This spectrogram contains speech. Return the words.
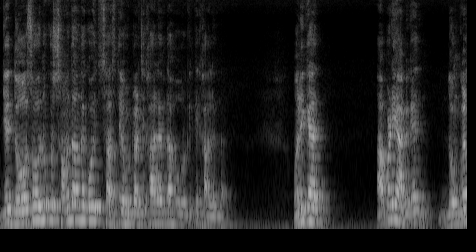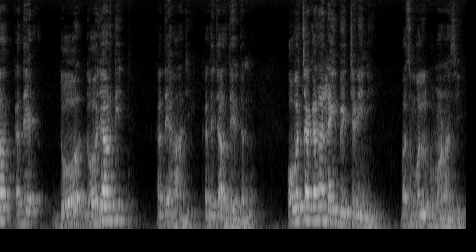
ਜੇ 200 ਨੂੰ ਕੋਈ ਸਮਝਦਾ ਹੁੰਦਾ, ਕੋਈ ਸਸਤੇ ਹੋਟਲ 'ਚ ਖਾ ਲੈਂਦਾ, ਹੋਰ ਕਿਤੇ ਖਾ ਲੈਂਦਾ। ਉਹਨੇ ਕਿਹਾ ਆਪਣੇ ਆਪ ਹੀ ਕਹਿੰਦੇ ਦੋਂਗਲਾ ਕਹਿੰਦੇ 2 2000 ਦੀ? ਕਹਿੰਦੇ ਹਾਂ ਜੀ, ਕਹਿੰਦੇ ਚੱਲ ਦੇ ਦਿੰਦਾ। ਉਹ ਬੱਚਾ ਕਹਿੰਦਾ, ਨਹੀਂ, ਵੇਚਣੀ ਨਹੀਂ। ਬਸ ਮੁੱਲ ਪਵਾਉਣਾ ਸੀ,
